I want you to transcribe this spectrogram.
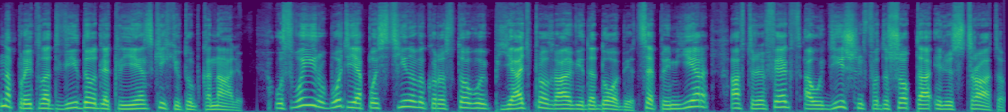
наприклад, відео для клієнтських YouTube каналів. У своїй роботі я постійно використовую 5 програм від Adobe. Це Premiere, After Effects, Audition, Photoshop та Illustrator.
